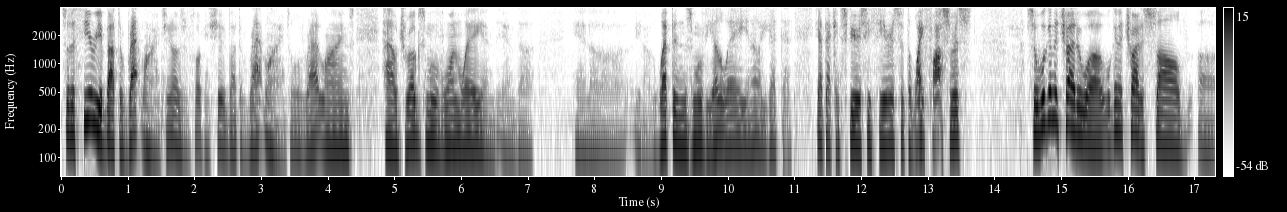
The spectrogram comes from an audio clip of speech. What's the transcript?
so the theory about the rat lines, you know, there's fucking shit about the rat lines, all the rat lines, how drugs move one way and and uh, and uh, you know the weapons move the other way. You know, you got that, you got that conspiracy theorist with the white phosphorus. So we're gonna try to, uh, we're gonna try to solve. Uh,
